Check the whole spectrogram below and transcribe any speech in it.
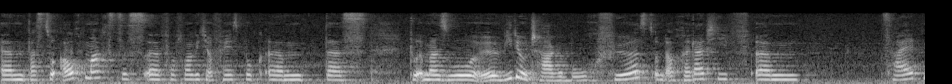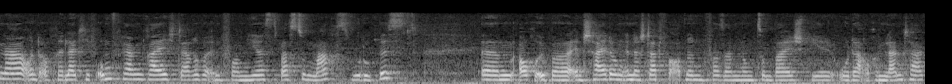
Ähm, was du auch machst, das äh, verfolge ich auf Facebook, ähm, dass du immer so äh, Videotagebuch führst und auch relativ ähm, zeitnah und auch relativ umfangreich darüber informierst, was du machst, wo du bist. Ähm, auch über Entscheidungen in der Stadtverordnetenversammlung zum Beispiel oder auch im Landtag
